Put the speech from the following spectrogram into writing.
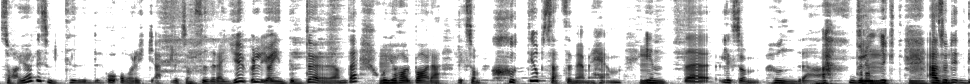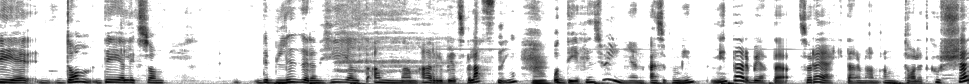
så har jag liksom tid och ork att liksom fira jul. Jag är inte döende och jag har bara liksom 70 uppsatser med mig hem. Inte liksom 100 drygt. Alltså det, det, är, de, det är liksom det blir en helt annan arbetsbelastning. Och det finns ju ingen, alltså på min, mitt arbete så räknar man antalet kurser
